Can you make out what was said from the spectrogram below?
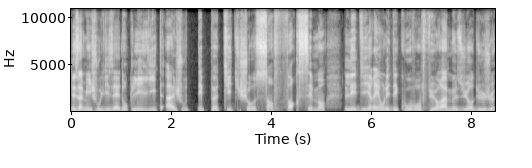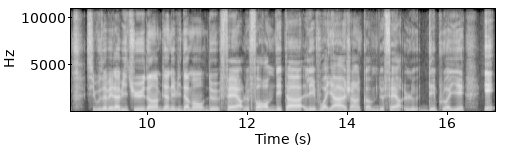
Les amis, je vous le disais, donc Lilith ajoute des petites choses sans forcément les dire et on les découvre au fur et à mesure du jeu. Si vous avez l'habitude, hein, bien évidemment, de faire le forum d'état, les voyages, hein, comme de faire le déployer, et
